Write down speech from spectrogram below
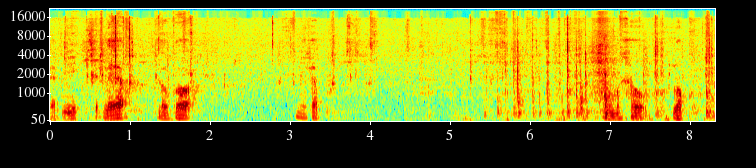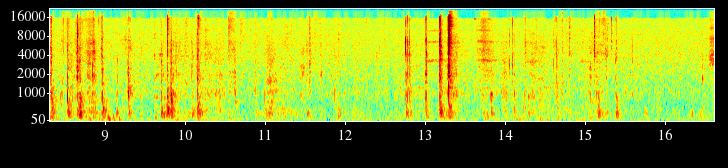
บบนี้เสร็จแล้วเราก็นี่ครับเอามาเข้าล็อกโอเค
